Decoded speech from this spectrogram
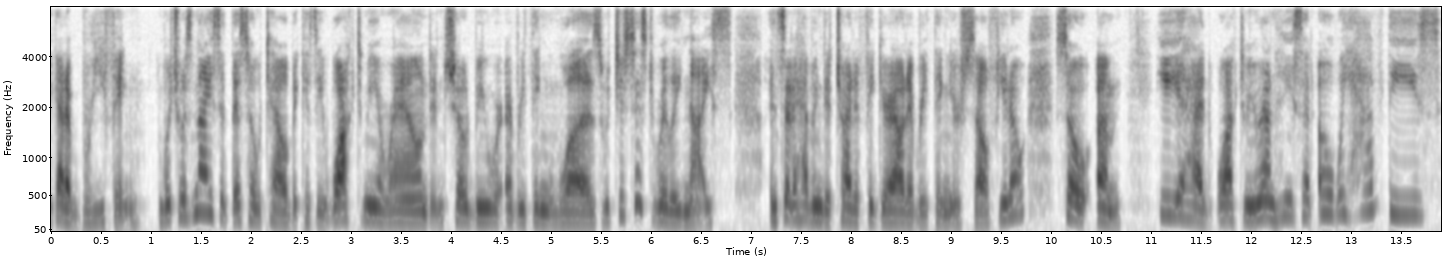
I got a briefing, which was nice at this hotel because he walked me around and showed me where everything was, which is just really nice instead of having to try to figure out everything yourself, you know? So um, he had walked me around and he said, Oh, we have these.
